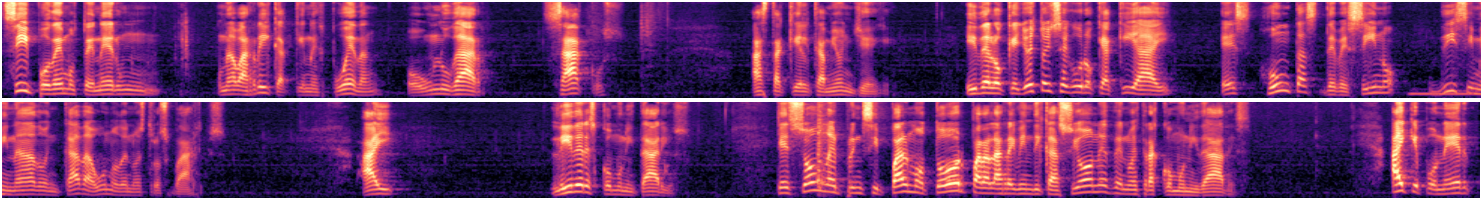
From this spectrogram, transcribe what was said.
Sí podemos tener un- una barrica, quienes puedan, o un lugar, sacos, hasta que el camión llegue. Y de lo que yo estoy seguro que aquí hay es juntas de vecinos diseminado en cada uno de nuestros barrios. Hay líderes comunitarios que son el principal motor para las reivindicaciones de nuestras comunidades. Hay que poner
